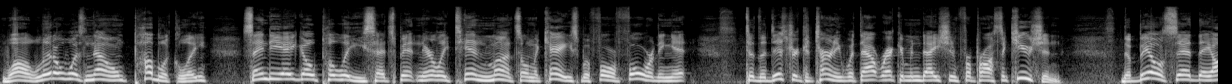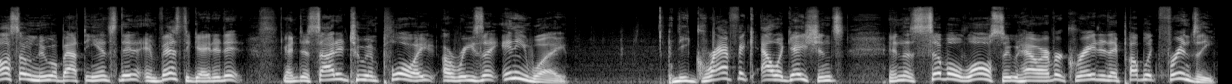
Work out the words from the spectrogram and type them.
While little was known publicly, San Diego police had spent nearly 10 months on the case before forwarding it to the district attorney without recommendation for prosecution. The bill said they also knew about the incident, investigated it, and decided to employ Araiza anyway. The graphic allegations in the civil lawsuit, however, created a public frenzy.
